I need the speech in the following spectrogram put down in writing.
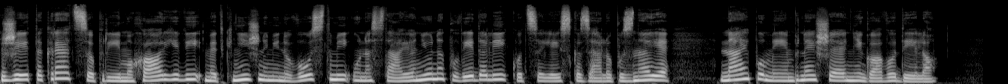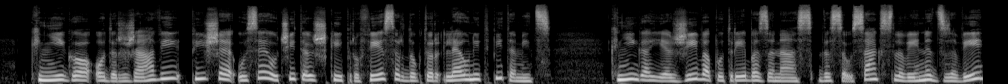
Že takrat so pri Mohorjevi med knjižnimi novostmi v nastajanju napovedali, kot se je izkazalo pozneje, najpomembnejše njegovo delo. Knjigo o državi piše vseučiteljski profesor dr. Leonid Pitamic, Knjiga je živa potreba za nas, da se vsak slovenec zave,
